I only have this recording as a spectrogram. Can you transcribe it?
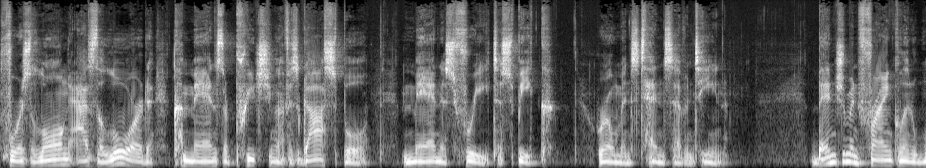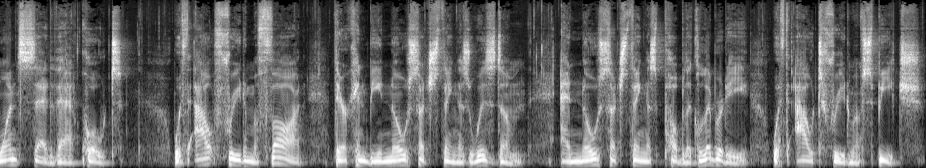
For as long as the Lord commands the preaching of his gospel, man is free to speak. Romans 10:17. Benjamin Franklin once said that, quote, Without freedom of thought, there can be no such thing as wisdom, and no such thing as public liberty without freedom of speech.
